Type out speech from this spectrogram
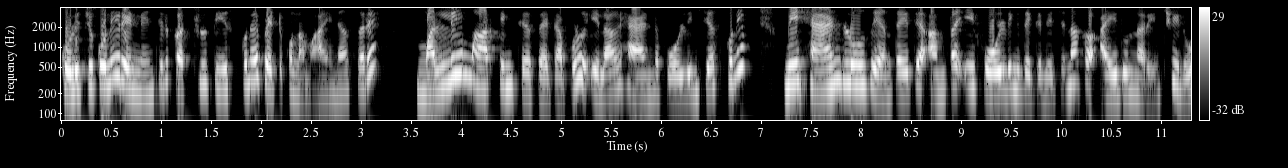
కొలుచుకొని రెండించులు ఖర్చులు తీసుకునే పెట్టుకున్నాం. అయినా సరే మళ్ళీ మార్కింగ్ చేసేటప్పుడు ఇలా హ్యాండ్ ఫోల్డింగ్ చేసుకుని మీ హ్యాండ్ లూజ్ ఎంతైతే అంత ఈ ఫోల్డింగ్ దగ్గర నుంచి నాకు ఐదున్నర ఇంచీలు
